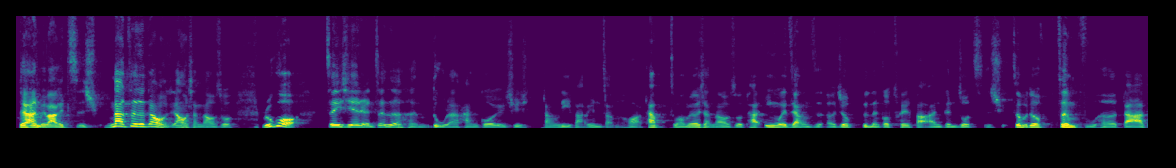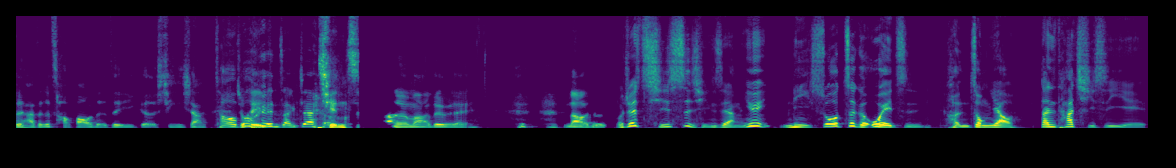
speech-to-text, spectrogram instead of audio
对他也没办法去咨询。那这就让我让我想到说，如果这些人真的很堵拦韩国瑜去当立法院长的话，他怎么没有想到说，他因为这样子而就不能够推法案跟做咨询？这不就正符合大家对他这个草包的这一个形象，草包院长加油！牵制他了吗？对不对？然后就我觉得其实事情是这样，因为你说这个位置很重要，但是它其实也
